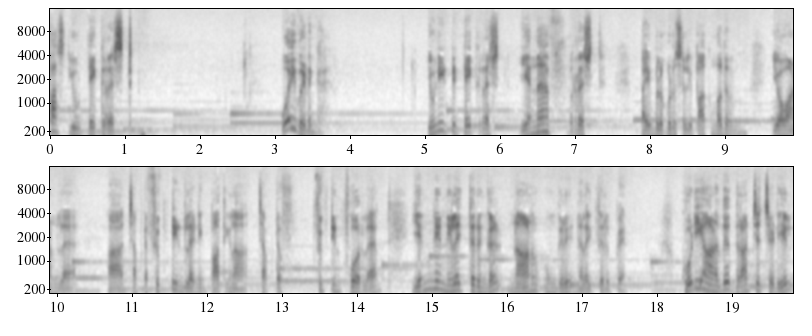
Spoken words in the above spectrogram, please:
ஃபர்ஸ்ட் யூ டேக் ரெஸ்ட் ஓய்வெடுங்க you need to take rest enough rest Bible கூட சொல்லி பார்க்கும்போது யோவானில் சாப்டர் ஃபிஃப்டீனில் நீங்கள் பார்த்தீங்கன்னா சாப்டர் ஃபிஃப்டீன் ஃபோரில் என்னை நிலைத்திருங்கள் நானும் உங்களில் நிலைத்திருப்பேன். கொடியானது திராட்சை செடியில்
